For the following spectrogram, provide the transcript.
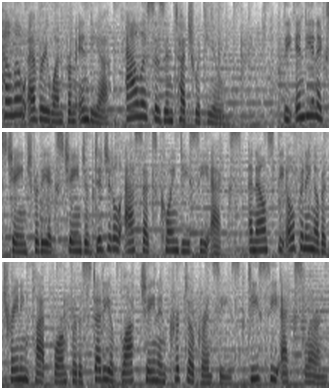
Hello everyone from India, Alice is in touch with you. The Indian Exchange for the Exchange of Digital Assets CoinDCX announced the opening of a training platform for the study of blockchain and cryptocurrencies, DCX Learn.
